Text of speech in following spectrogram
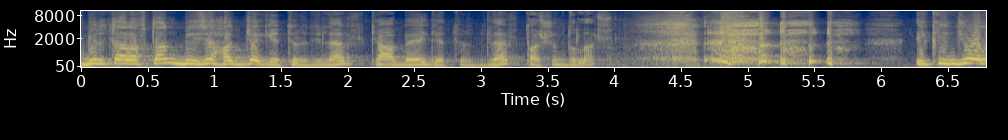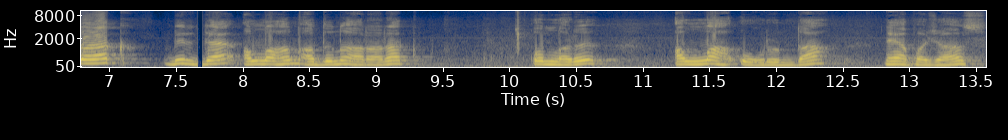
Bir taraftan bizi hacca getirdiler, Kabe'ye getirdiler, taşındılar. İkinci olarak bir de Allah'ın adını ararak onları Allah uğrunda ne yapacağız?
